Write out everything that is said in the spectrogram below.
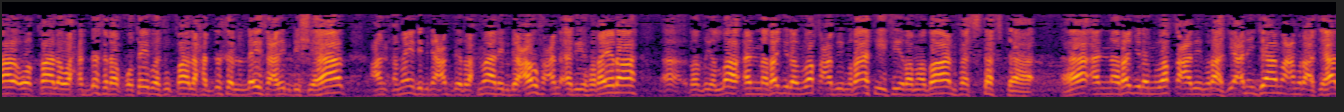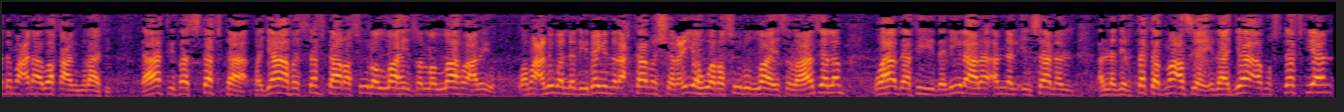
قال وقال وحدثنا قتيبة قال حدثنا الليث عن ابن شهاب عن حميد بن عبد الرحمن بن عوف عن أبي هريرة آه، رضي الله أن رجلا وقع بامرأته في رمضان فاستفتى. ها أن رجلا وقع بامرأته يعني جامع امرأته هذا معناه وقع بامرأته. ها فاستفتى فجاء فاستفتى رسول الله صلى الله عليه وسلم. ومعلوم الذي بين الأحكام الشرعية هو رسول الله صلى الله عليه وسلم وهذا فيه دليل على أن الإنسان ال... الذي ارتكب معصية إذا جاء مستفتيا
